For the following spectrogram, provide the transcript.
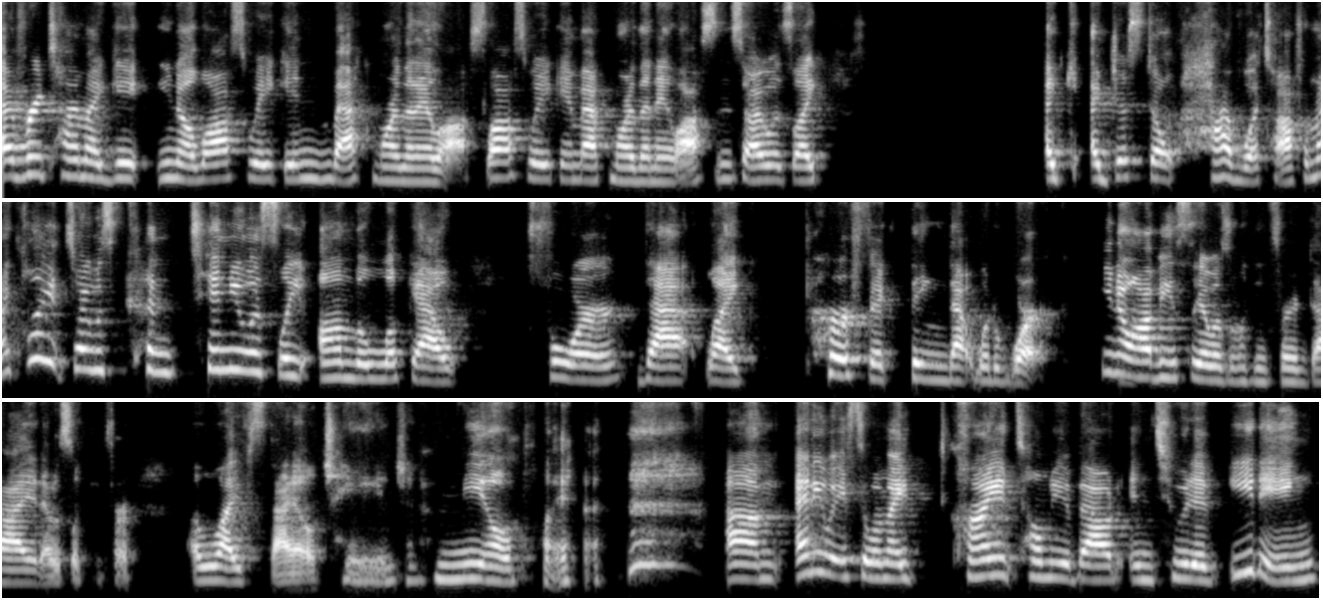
every time I get, you know, lost weight, gained back more than I lost, lost weight, gained back more than I lost. And so I was like, I, I just don't have what to offer my clients. So I was continuously on the lookout for that like perfect thing that would work. You know, obviously I wasn't looking for a diet. I was looking for a lifestyle change and a meal plan. um, anyway, so when my client told me about intuitive eating,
